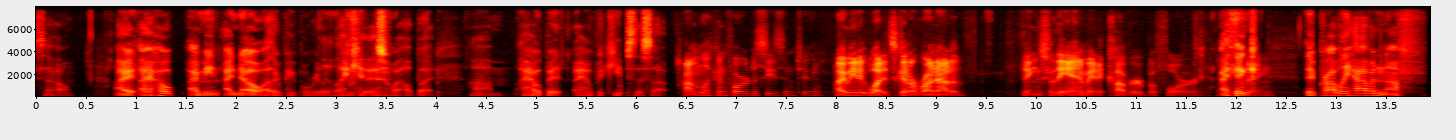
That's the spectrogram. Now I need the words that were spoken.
So I I hope I mean I know other people really like it as well, but um, I hope it I hope it keeps this up. I'm looking forward to season two. I mean, it, what? It's going to run out of things for the anime to cover before. I think- They probably have enough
